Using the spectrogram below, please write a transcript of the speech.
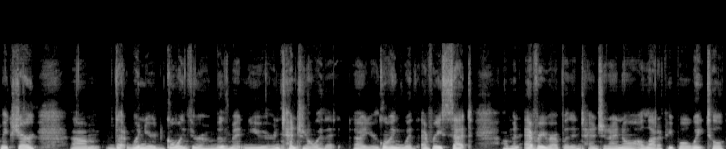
make sure um, that when you're going through a movement, you're intentional with it. Uh, you're going with every set um, and every rep with intention. I know a lot of people wait till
